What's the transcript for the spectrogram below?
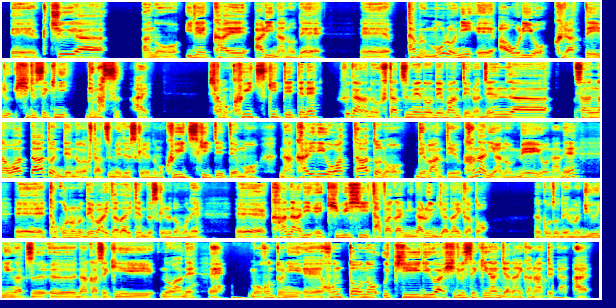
えー、昼夜、あの、入れ替えありなので、えー、多分、もろに、えー、煽りを食らっている昼席に出ます。はい。しかも食いつきって言ってね、普段あの、二つ目の出番っていうのは前座さんが終わった後に出るのが二つ目ですけれども、食いつきって言っても、中入り終わった後の出番っていう、かなりあの、名誉なね、えー、ところの出番いただいてんですけれどもね、えー、かなり、え厳しい戦いになるんじゃないかと。ということで、まあ、12月、中関のはね、えもう本当に、えー、本当の打ち入りは昼席なんじゃないかなという、はい。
